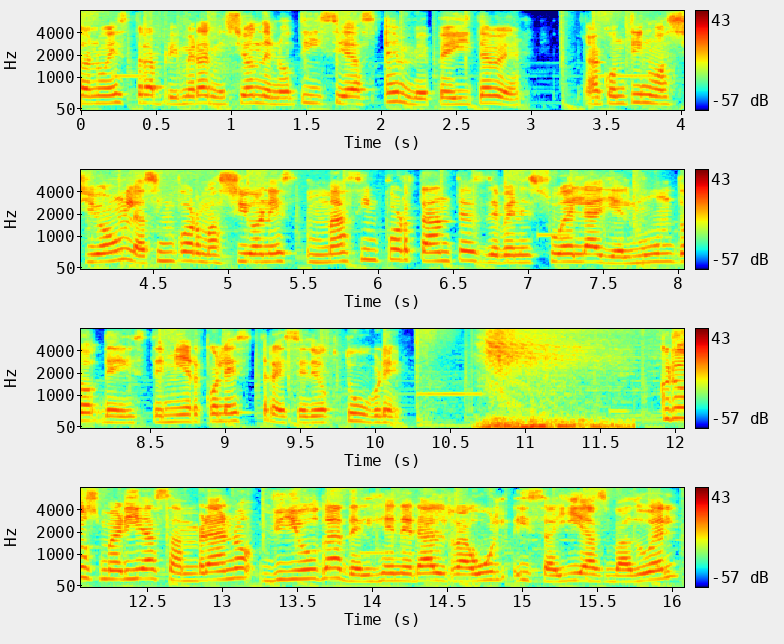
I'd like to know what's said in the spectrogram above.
a nuestra primera emisión de noticias en BPI TV. A continuación, las informaciones más importantes de Venezuela y el mundo de este miércoles 13 de octubre. Cruz María Zambrano, viuda del general Raúl Isaías Baduel,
